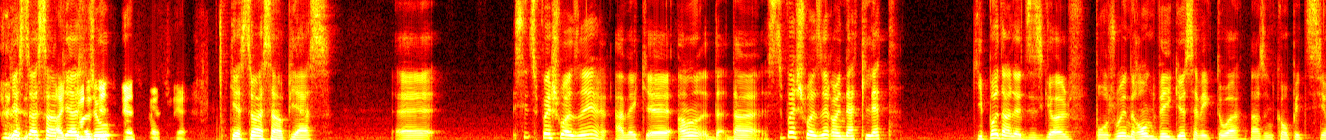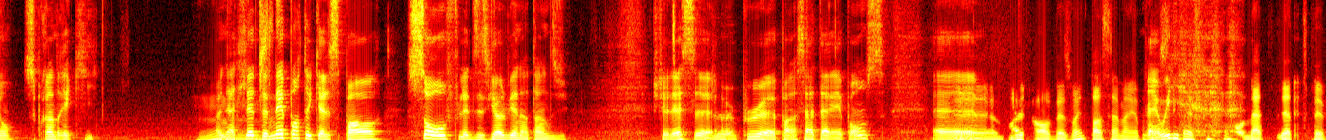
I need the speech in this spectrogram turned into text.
Question à 100 pièces, Joe. Question à 100 pièces. Euh, si tu pouvais choisir avec euh, dans, si tu pouvais choisir un athlète qui est pas dans le disc golf pour jouer une ronde Vegas avec toi dans une compétition, tu prendrais qui? Un hmm. athlète de n'importe quel sport, sauf le disc golf bien entendu. Je te laisse un peu penser à ta réponse. Euh, euh j'aurais besoin de passer à ma réponse. Ben oui. mon athlète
